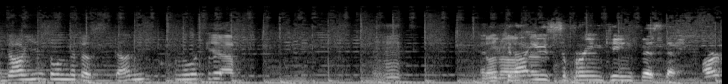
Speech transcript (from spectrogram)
The dog is the one that does stun from the looks of Yeah. it. hmm And No, you no, cannot no. use Supreme King Fist anymore.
